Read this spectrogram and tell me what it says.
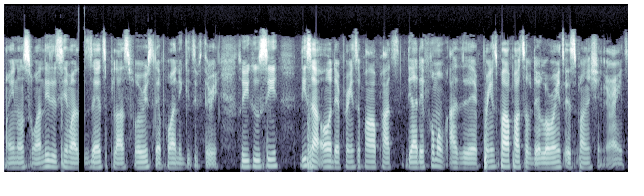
minus 1. This is the same as z plus 4 raised to the power negative 3. So you could see these are all the principal parts. They are the form of uh, the principal parts of the Laurent expansion, right?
